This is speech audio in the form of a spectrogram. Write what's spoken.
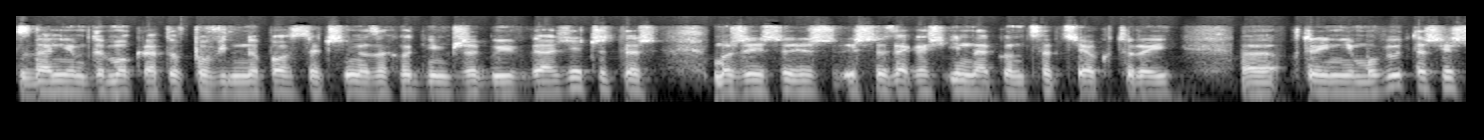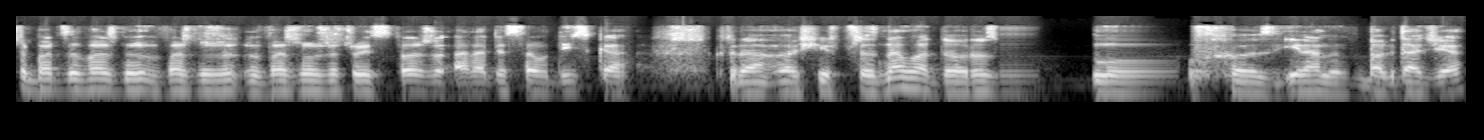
zdaniem demokratów powinno powstać, czy na zachodnim brzegu i w Gazie, czy też może jeszcze, jeszcze jest jakaś inna koncepcja, o której, o której nie mówił. Też jeszcze bardzo ważną, ważną, ważną rzeczą jest to, że Arabia Saudyjska, która się już przyznała do rozmów z Iranem w Bagdadzie,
